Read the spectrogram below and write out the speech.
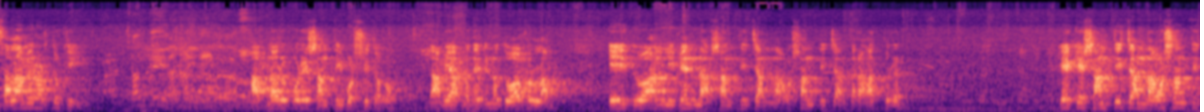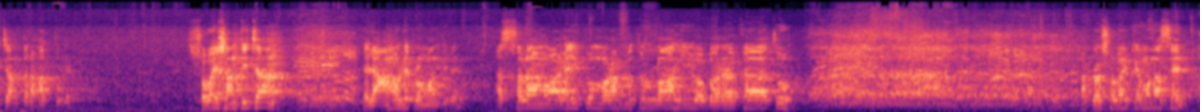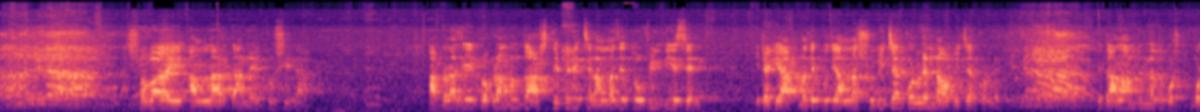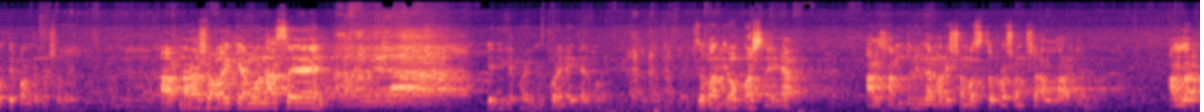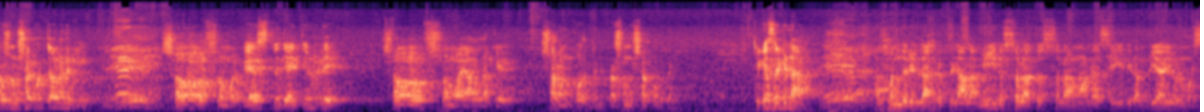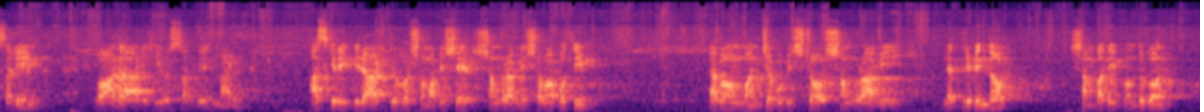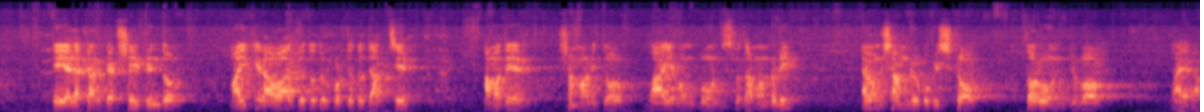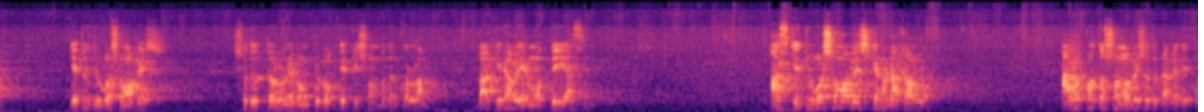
সালামের অর্থ কি? আপনার উপরে শান্তি বর্ষিত হোক। আমি আপনাদের জন্য দোয়া করলাম। এই দোয়া নিবেন না, শান্তি চান না, অশান্তি চান, তারা হাত তোলেন। কে কে শান্তি চান না, অশান্তি চান, তারা হাত তোলেন। সবাই শান্তি চান? তাহলে আমলে প্রমাণ দিবেন। আসসালামু আলাইকুম রহমতুল্লাহি বারাকাতুহ আপনারা সবাই কেমন আছেন? সবাই আল্লাহর দানে খুশি না। আপনারা যে প্রোগ্রাম পর্যন্ত আসতে পেরেছেন, আল্লাহ যে তৌফিক দিয়েছেন, এটা কি আপনাদের প্রতি আল্লাহ সুবিচার করলেন না অবিচার করলেন? কিন্তু আলহামদুলিল্লাহ তো বলতে পারলেন না সবাই। আপনারা সবাই কেমন আছেন? এদিকে কয়েকজন কয় নাই, তারপর। জবান দিয়ে অভ্যাস নেই, না? আলহামদুলিল্লাহ মানে সমস্ত প্রশংসা আল্লাহর জন্য। আল্লাহর প্রশংসা করতে হবে নাকি? সব সময়, ব্যস্ত যাইতে হলে সব সময় আল্লাহকে স্মরণ করবেন, প্রশংসা করবেন। ঠিক আছে কিনা? আলহামদুলিল্লাহ রবিল আলমিন সালাতাম আলা সঈদুল আম্বিয়াই ওয়াল আলহি আজমাইন। আজকের এই বিরাট যুব সমাবেশের সংগ্রামী সভাপতি এবং মঞ্চ উপবিষ্ট সংগ্রামী নেতৃবৃন্দ, সাংবাদিক বন্ধুগণ, এই এলাকার ব্যবসায়ী বৃন্দ মাইকের আওয়াজ যতদূর পর্যন্ত যাচ্ছে, আমাদের সম্মানিত ভাই এবং বোন শ্রোতা মণ্ডলী এবং সামনে উপবিষ্ট তরুণ যুবক ভাইয়েরা। যেহেতু যুব সমাবেশ শুধু তরুণ এবং যুবকদেরকে সম্বোধন করলাম, বাকিরাও এর মধ্যেই আছেন। আজকে যুব সমাবেশ কেন ডাকা হলো? আরও কত সমাবেশ হতো ডাকা যেত?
